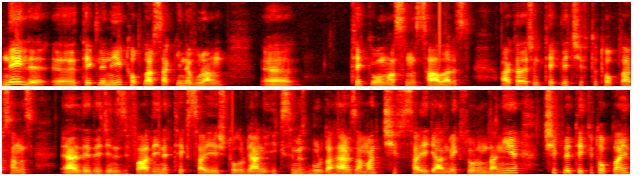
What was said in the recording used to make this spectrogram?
Neyle e, tekle neyi toplarsak yine buranın e, tek olmasını sağlarız. Arkadaşım tekle çifti toplarsanız elde edeceğiniz ifade yine tek sayı eşit olur. Yani x'imiz burada her zaman çift sayı gelmek zorunda. Niye? Çiftle teki toplayın.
